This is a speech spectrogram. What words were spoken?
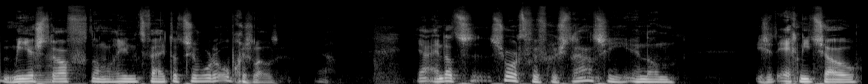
Meer straf dan alleen het feit dat ze worden opgesloten. Ja. Ja, en dat zorgt voor frustratie. En dan is het echt niet zo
